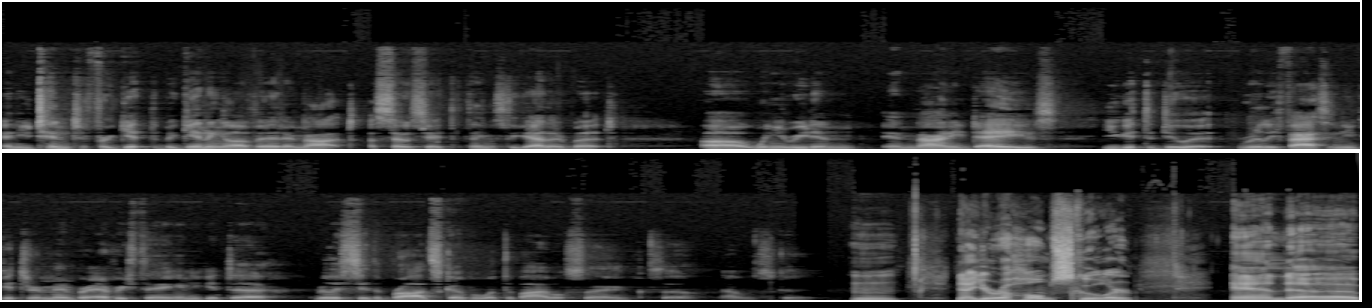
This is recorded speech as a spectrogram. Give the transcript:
and you tend to forget the beginning of it and not associate the things together. But uh, when you read in in 90 days, you get to do it really fast, and you get to remember everything, and you get to really see the broad scope of what the Bible's saying. So that was good. Mm. Now you're a homeschooler, and uh,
